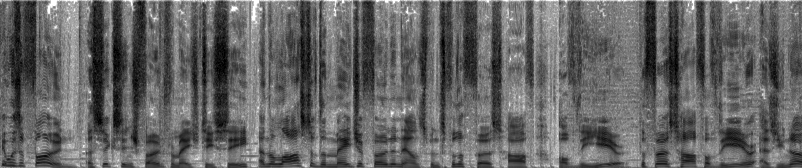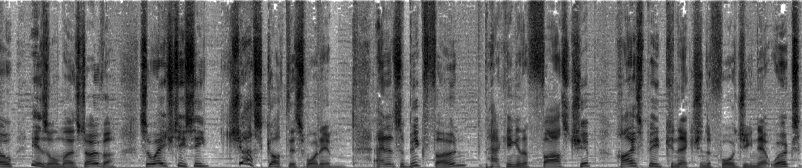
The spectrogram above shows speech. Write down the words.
It was a phone, a 6 inch phone from HTC, and the last of the major phone announcements for the first half of the year. The first half of the year, as you know, is almost over, so HTC just got this one in. And it's a big phone, packing in a fast chip, high speed connection to 4G networks,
